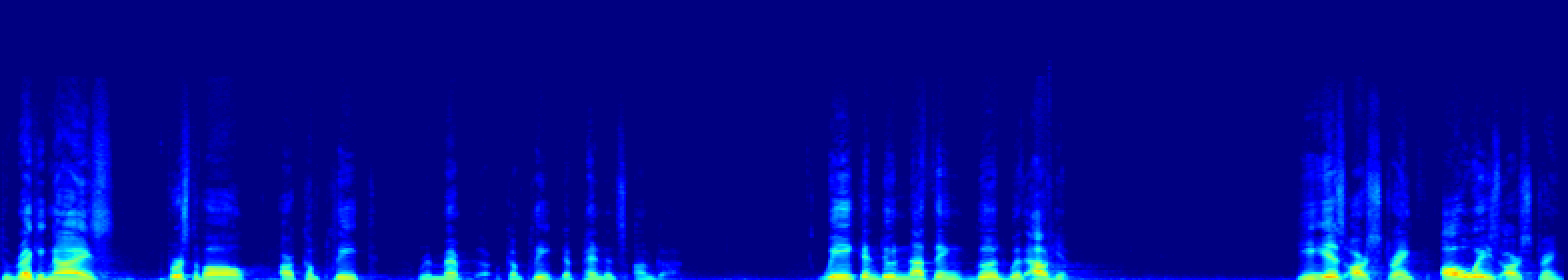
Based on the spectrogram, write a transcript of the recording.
to recognize, first of all, our complete, complete dependence on God. We can do nothing good without Him. He is our strength, always our strength,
